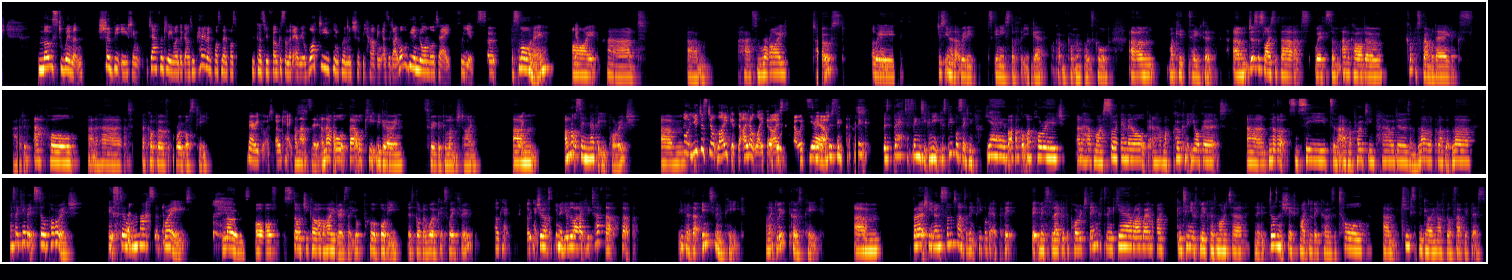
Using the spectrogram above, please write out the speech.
most women should be eating, definitely when they're going through perimenopause, menopause, because you're focused on that area. What do you think women should be having as a diet? What would be a normal day for you? So this morning yeah. I had um had some rye toast okay. with just you know that really skinny stuff that you get. I can't, I can't remember what it's called. Um, my kids hate it. Um, just a slice of that with some avocado, a couple of scrambled eggs, I had an apple and I had a cup of rooibos tea. Very good. Okay. And that's it. And that will that will keep me going through to lunchtime. Um right. I'm not saying never eat porridge. Um No, you just don't like it. I don't like it I just, yeah, you know. I just think I think there's better things you can eat because people say to me, Yeah, but I've got my porridge and I have my soy milk and I have my coconut yogurt and nuts and seeds and I add my protein powders and blah blah blah blah blah. I was like, yeah, but it's still porridge. It's still a massive grade, loads of stodgy carbohydrates that your poor body has got to work its way through. Okay. Okay. just, you know, you're likely to have that that, you know, that insulin peak and that glucose peak. Um, but actually, you know, and sometimes I think people get a bit bit misled with the porridge thing because they think, yeah, well, I wear my continuous glucose monitor and it doesn't shift my glucose at all. Um, it keeps me going. I feel fabulous.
